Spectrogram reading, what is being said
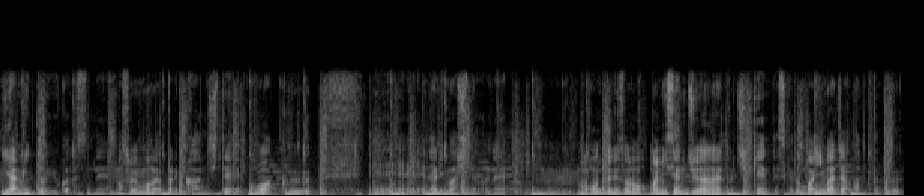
闇というかですね、まあ、そういうものをやっぱり感じて怖く、えー、なりましたよね。うんまあ、本当にその、まあ、2017年の事件ですけど、まあ、今じゃ全く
